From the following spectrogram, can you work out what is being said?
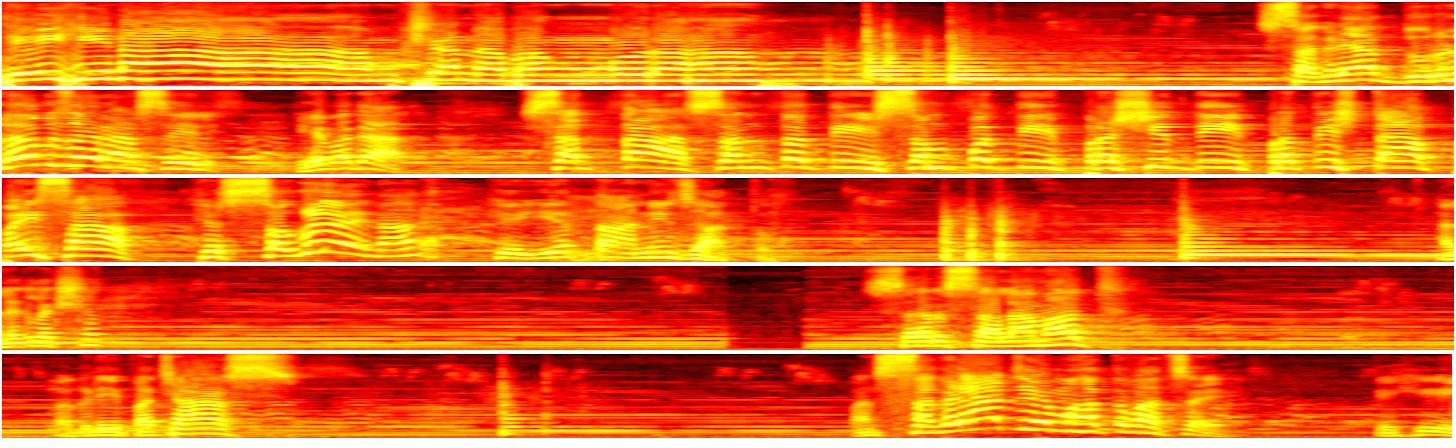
देही नाम क्षणभंगुर. सगळ्यात दुर्लभ जर असेल हे बघा सत्ता संतती संपत्ती प्रसिद्धी प्रतिष्ठा पैसा हे सगळं आहे ना हे येतं आणि जात. आलं का लक्षात? सर सलामत. पगडी पचास. पण सगळ्यात जे महत्वाचं आहे ते हे.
